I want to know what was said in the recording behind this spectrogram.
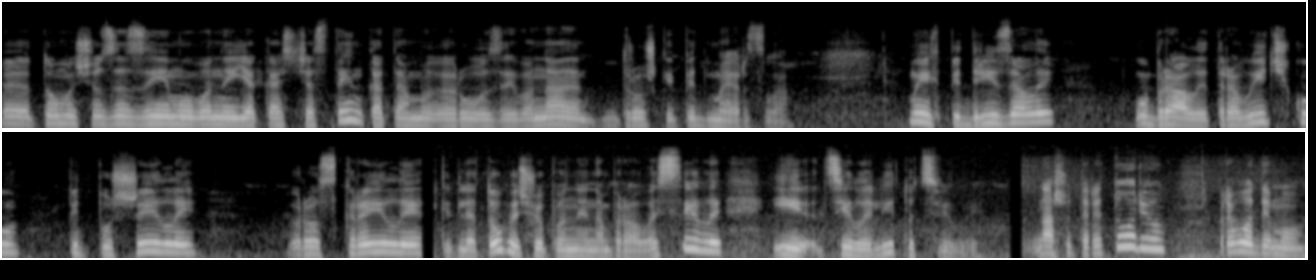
е, тому що за зиму вони якась частинка там рози, вона трошки підмерзла. Ми їх підрізали, убрали травичку, підпушили, розкрили для того, щоб вони набрали сили і ціле літо цвіли. нашу територію, приводимо е,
